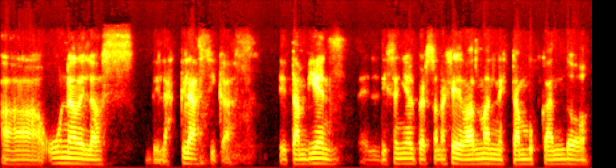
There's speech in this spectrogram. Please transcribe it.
a una de las, de las clásicas. Eh, también el diseño del personaje de Batman están buscando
